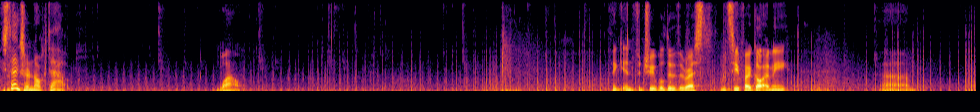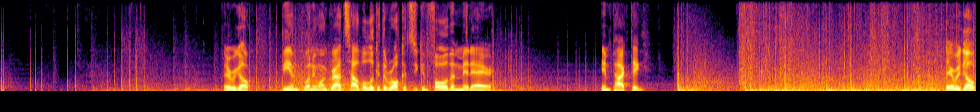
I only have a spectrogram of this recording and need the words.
These tanks are knocked out. Wow. I think infantry will do the rest. Let's see if I got any... Um, there we go. BM-21 Grad Salvo. Look at the rockets. You can follow them mid-air. Impacting. There we go.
